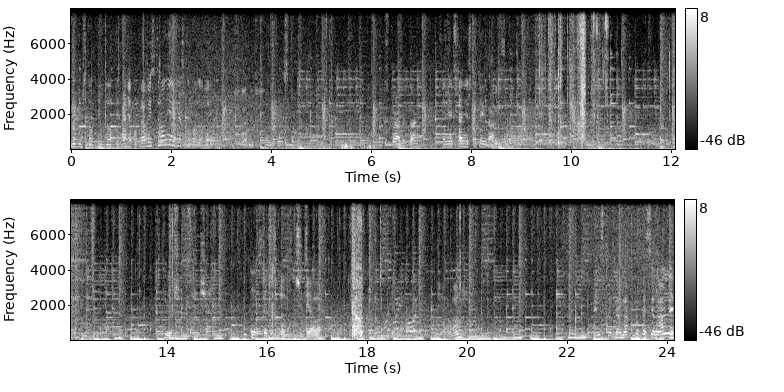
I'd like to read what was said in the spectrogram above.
drugim stopniem do oddychania po prawej stronie, a resztę po lewej. Średnie ciśnienie to jest to. Z prawej, tak? No jak staniesz tutaj w okolicy. Już, udaje się. To wystarczy sprawdzić, czy działa. Działa. Instruktor ma profesjonalny.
